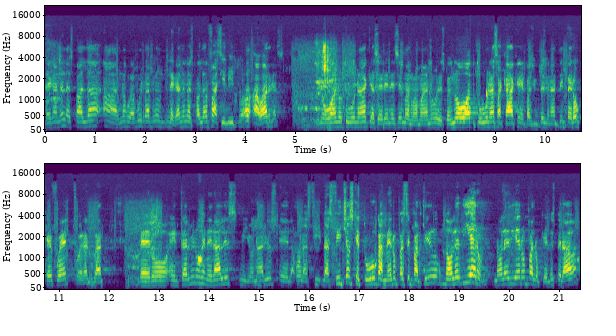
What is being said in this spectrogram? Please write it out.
le ganan la espalda a una jugada muy rápida, le ganan la espalda facilito a, Vargas. Novoa no tuvo nada que hacer en ese mano a mano. Después Novoa tuvo una sacada que me pareció impresionante, pero que fue fuera de lugar pero en términos generales, Millonarios eh, o las, las fichas que tuvo Gamero para este partido no le dieron, no le dieron para lo que él esperaba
